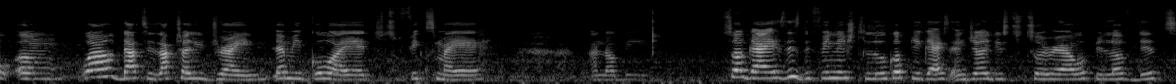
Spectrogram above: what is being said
so um while that is actually drying let me go ahead to fix my hair and i'll be so guys this is the finished look. Hope you guys enjoyed this tutorial. Hope you loved it.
